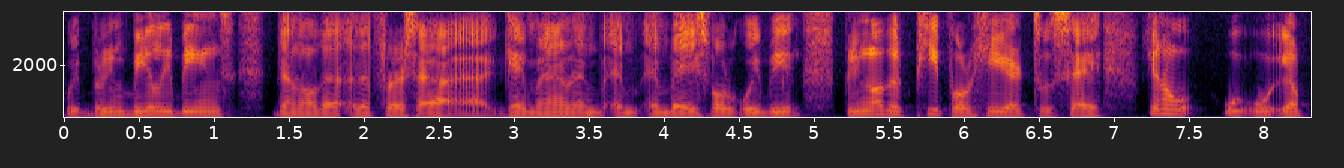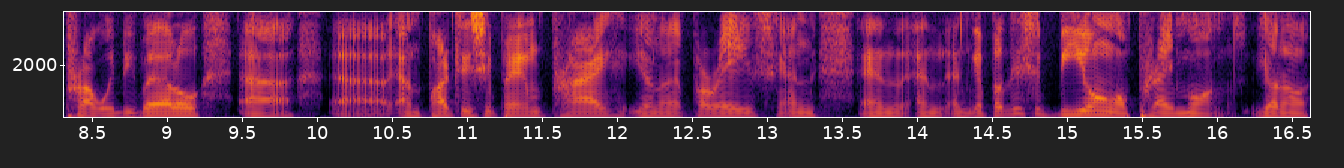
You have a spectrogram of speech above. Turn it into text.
We bring Billy Beans, you know, the, the first uh, uh gay man in, in, in baseball. We bring bring other people here to say, you know, we are proud. We develop uh, uh, and participate in Pride, you know, parades and and and, and but this is beyond Pride Month. You know,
